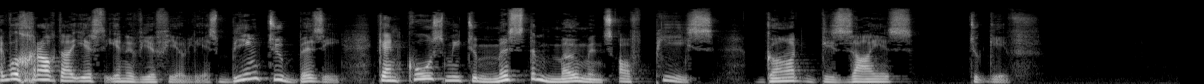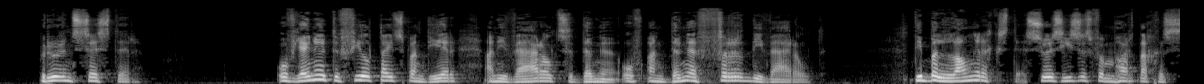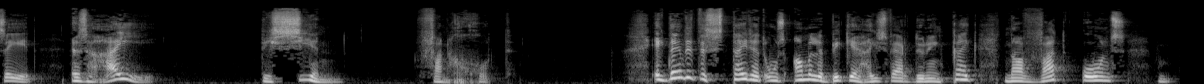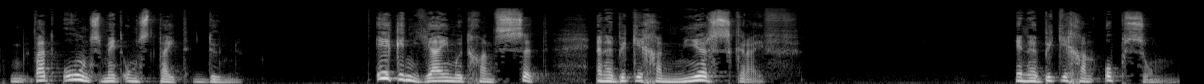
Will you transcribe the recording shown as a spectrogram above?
Ek wil graag daai eerste ene weer vir jou lees. Being too busy can cause me to miss the moments of peace God desires to give. Broer en suster, of jy nou te veel tyd spandeer aan die wêreldse dinge of aan dinge vir die wêreld. Die belangrikste, soos Jesus vir Martha gesê het, is hy die seun van God. Ek dink dit is tyd dat ons almal 'n bietjie huiswerk doen en kyk na wat ons wat ons met ons tyd doen. Ek en jy moet gaan sit en 'n bietjie gaan neerskryf en 'n bietjie gaan opsom.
